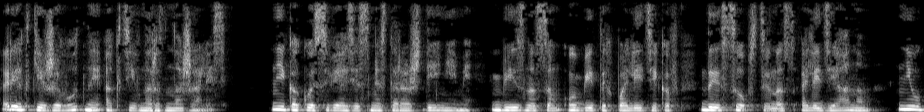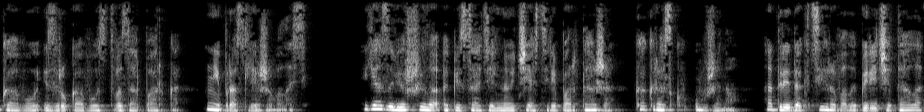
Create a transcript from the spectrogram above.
редкие животные активно размножались. Никакой связи с месторождениями, бизнесом убитых политиков, да и, собственно, с Алидианом ни у кого из руководства зоопарка не прослеживалось. Я завершила описательную часть репортажа как раз к ужину, отредактировала, перечитала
